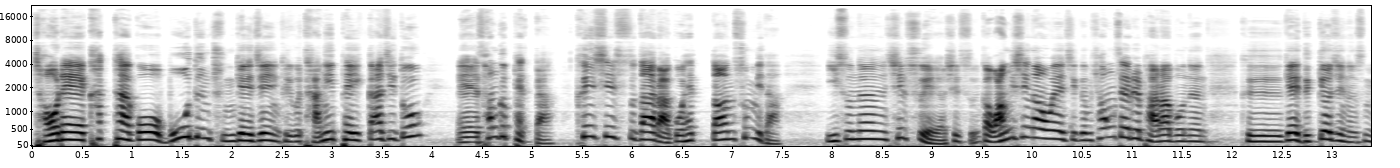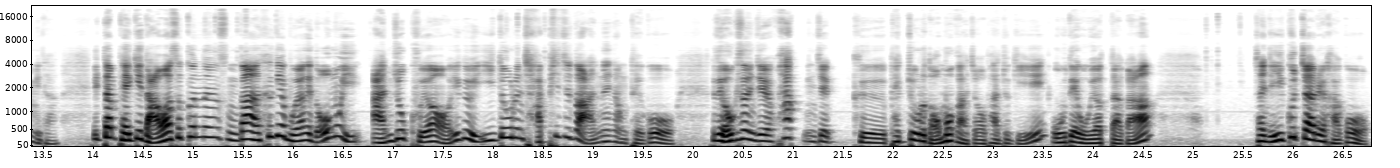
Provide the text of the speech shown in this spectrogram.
절에 컷하고 모든 중계진 그리고 당입회의까지도 예, 성급했다. 큰 실수다라고 했던 수입니다. 이 수는 실수예요, 실수. 그러니까 왕싱아오의 지금 형세를 바라보는 그게 느껴지는 수입니다. 일단 백이 나와서 끊는 순간 흙의 모양이 너무 이- 안 좋고요. 이거 이돌은 잡히지도 않는 형태고. 그래서 여기서 이제 확 이제 그 백 쪽으로 넘어가죠 바둑이 5대 5였다가 자 이제 입구자를 가고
